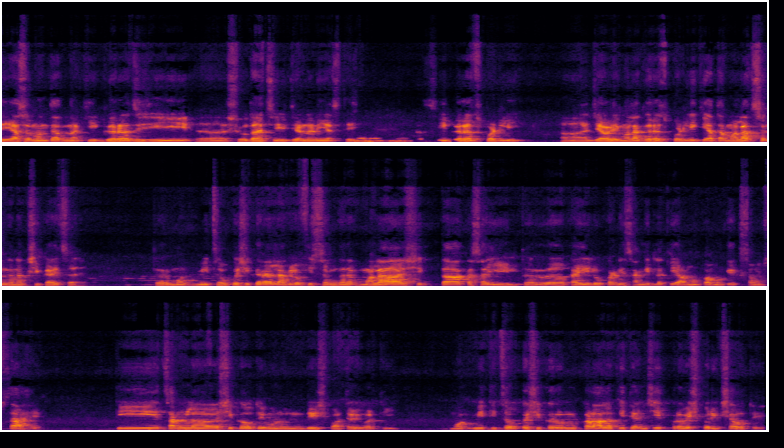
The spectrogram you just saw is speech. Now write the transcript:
ते असं म्हणतात ना, की गरज ही शोधाची जननी असते. ती गरज पडली. ज्यावेळी मला गरज पडली, की आता मलाच संगणक शिकायचं आहे. तर मग मी चौकशी करायला लागलो, की संगणक मला शिकता कसा येईल? तर काही लोकांनी सांगितलं, की अमुक-अमुक एक संस्था आहे. ती चांगलं शिकवते म्हणून देश पातळीवरती. मग मी ती चौकशी करून कळालं, की त्यांची एक प्रवेश परीक्षा होते.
